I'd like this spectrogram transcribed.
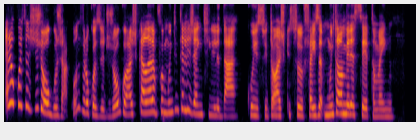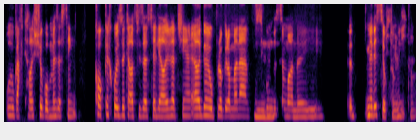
Eram coisas de jogo já. Quando virou coisa de jogo, eu acho que ela era, foi muito inteligente em lidar com isso. Então, acho que isso fez muito ela merecer também o lugar que ela chegou. Mas, assim, qualquer coisa que ela fizesse ali, ela já tinha. Ela ganhou o programa na uhum. segunda semana e mereceu também. Então.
